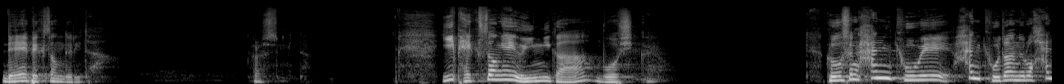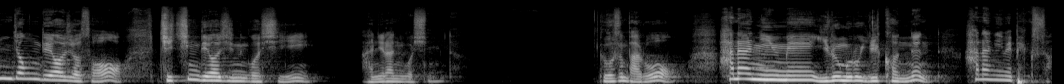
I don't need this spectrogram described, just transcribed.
내 백성들이다. 그렇습니다. 이 백성의 의미가 무엇일까요? 그것은 한 교회, 한 교단으로 한정되어져서 지칭되어지는 것이 아니라는 것입니다. 그것은 바로 하나님의 이름으로 일컫는 하나님의 백성.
